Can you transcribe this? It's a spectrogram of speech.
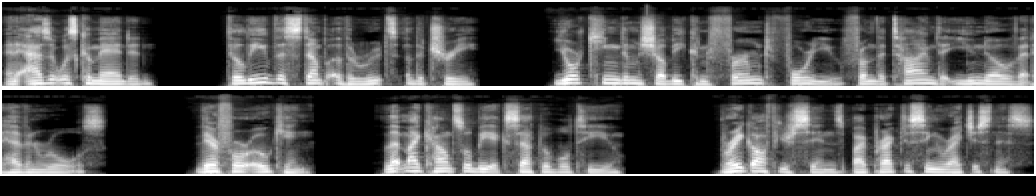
And as it was commanded, to leave the stump of the roots of the tree, your kingdom shall be confirmed for you from the time that you know that heaven rules. Therefore, O king, let my counsel be acceptable to you. Break off your sins by practicing righteousness,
